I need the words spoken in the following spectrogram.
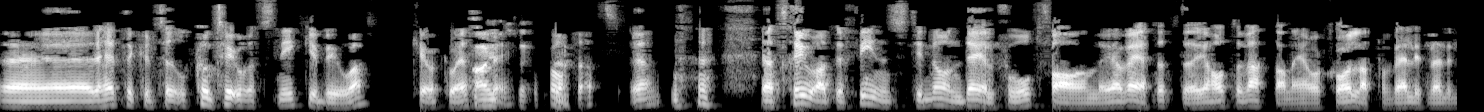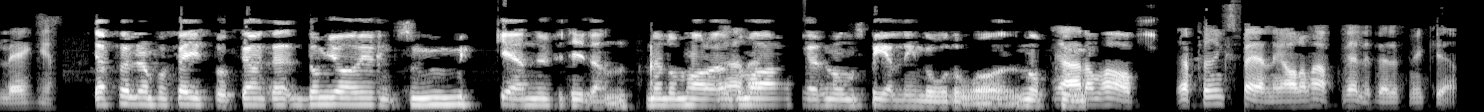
Eh, det hette Kulturkontoret Snickerboa. KKSB ja. Ja. Jag tror att det finns till någon del fortfarande. Jag vet inte. Jag har inte varit där nere och kollat på väldigt, väldigt länge. Jag följer dem på Facebook. De, inte, de gör ju inte så mycket nu för tiden. Men de har, ja, de har någon spelning då och då. Något ja, de har, ja punkspelningar har de haft väldigt, väldigt mycket.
